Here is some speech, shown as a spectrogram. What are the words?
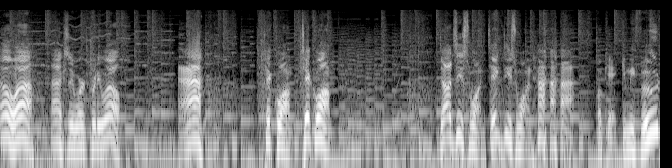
Oh, wow. That actually worked pretty well. Ah! Tickwomp, tickwomp. Dodge this one. Take this one. Ha ha ha. Okay, give me food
